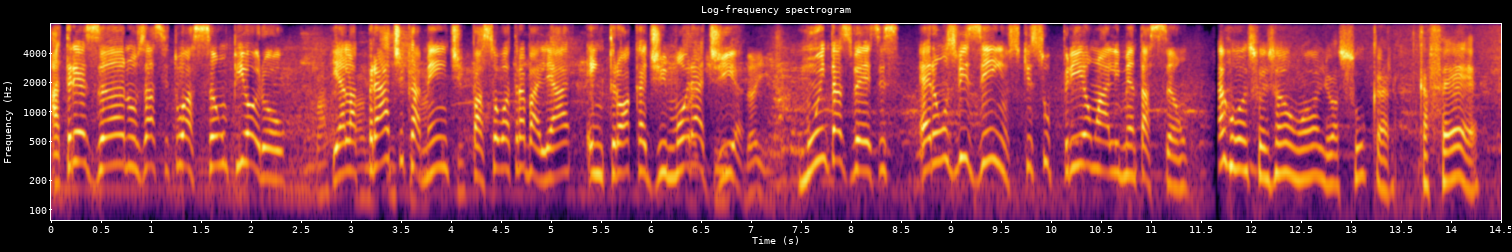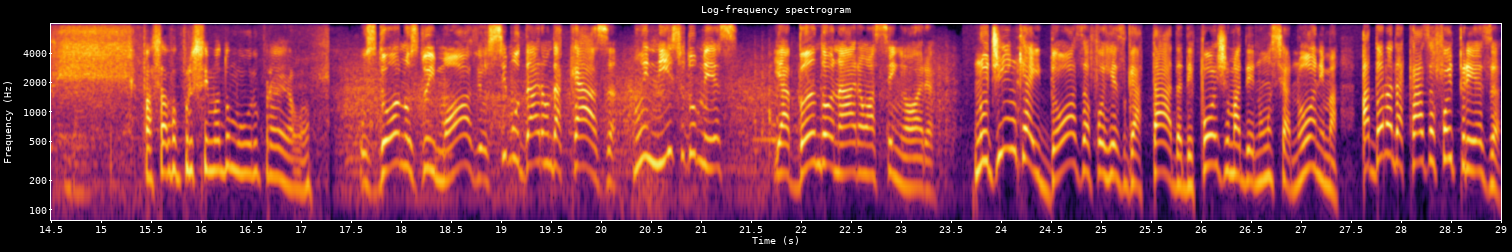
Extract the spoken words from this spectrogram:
Há três anos, a situação piorou e ela praticamente passou a trabalhar em troca de moradia. Muitas vezes, eram os vizinhos que supriam a alimentação. Arroz, feijão, óleo, açúcar, café. Passava por cima do muro para ela. Os donos do imóvel se mudaram da casa no início do mês e abandonaram a senhora. No dia em que a idosa foi resgatada, depois de uma denúncia anônima, a dona da casa foi presa,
